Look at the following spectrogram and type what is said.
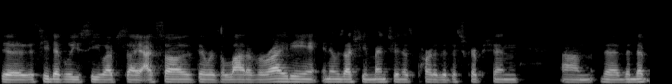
the, the CWC website, I saw that there was a lot of variety, and it was actually mentioned as part of the description. Um, the, the,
